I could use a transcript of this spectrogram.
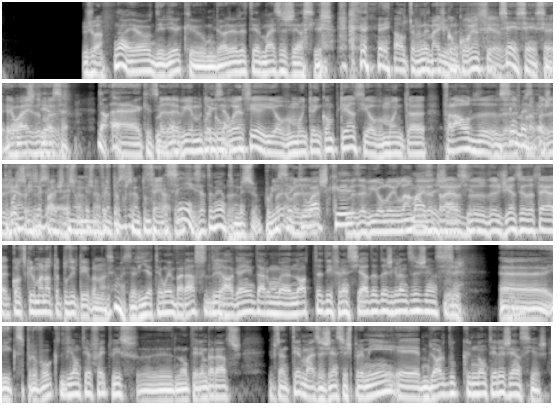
João? Não, eu diria que o melhor era ter mais agências alternativas. Mais concorrência? Sim, sim, sim. É, eu mais acho que uma... essa. Não, ah, quer dizer, mas havia muita concorrência e houve muita incompetência, houve muita fraude das sim, mas, próprias agências. Sim, sim, exatamente. Mas por isso é que eu acho que. Mas havia o leilão de ir atrás de, de, agências até conseguir uma nota positiva, não é? Sim, mas havia até o embaraço de alguém dar uma nota diferenciada das grandes agências. Sim. Uh, e que se provou que deviam ter feito isso, uh, não ter embaraços. E, portanto, ter mais agências para mim é melhor do que não ter agências.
